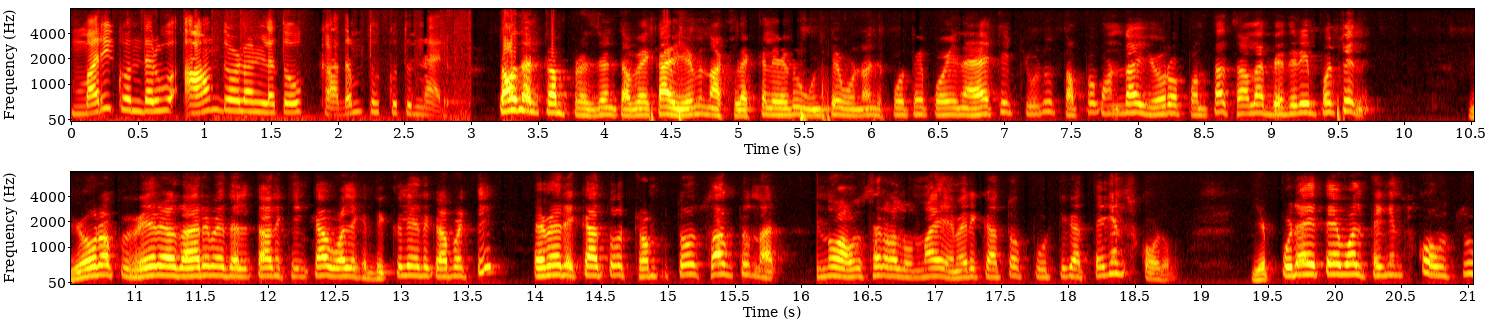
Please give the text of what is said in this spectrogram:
మరికొందరు ఆందోళనలతో కదం తొక్కుతున్నారు. డొనాల్డ్ ట్రంప్ ప్రెసిడెంట్ అవ్వాక ఏమి నాకు లెక్కలేదు ఉంటే ఉండండి పోతే పోయిన యాటిట్యూడ్ తప్పకుండా యూరోప్ అంతా చాలా బెదిరింపు వచ్చింది యూరోప్ వేరే దారి మీద వెళ్ళటానికి ఇంకా వాళ్ళకి దిక్కు లేదు కాబట్టి అమెరికాతో ట్రంప్తో సాగుతున్నారు. ఎన్నో అవసరాలు ఉన్నాయి అమెరికాతో పూర్తిగా తెగించుకోవడం. ఎప్పుడైతే వాళ్ళు తెగించుకోవచ్చు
